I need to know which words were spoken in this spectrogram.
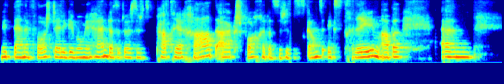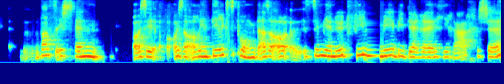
mit diesen Vorstellungen, die wir haben? Also du hast das Patriarchat angesprochen, das ist jetzt ganz extrem, aber ähm, was ist denn unser, unser Orientierungspunkt? Also äh, sind wir nicht viel mehr bei der hierarchischen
